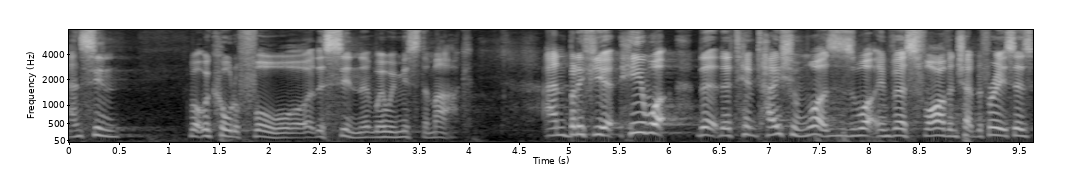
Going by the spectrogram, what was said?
And sin, what we call the fall, or the sin where we missed the mark. And but if you hear what the, the temptation was, this is what in verse 5 in chapter 3 it says,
